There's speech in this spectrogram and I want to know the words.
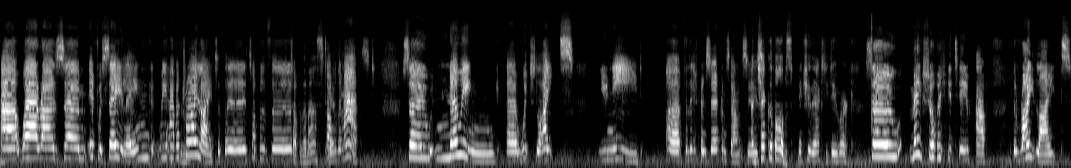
Uh, whereas um, if we're sailing, we have a tri-light at the top of the top of the mast. top yeah. of the mast. So knowing uh, which lights you need uh, for the different circumstances. And check the bulbs. Make sure they actually do work. So make sure you do have the right light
